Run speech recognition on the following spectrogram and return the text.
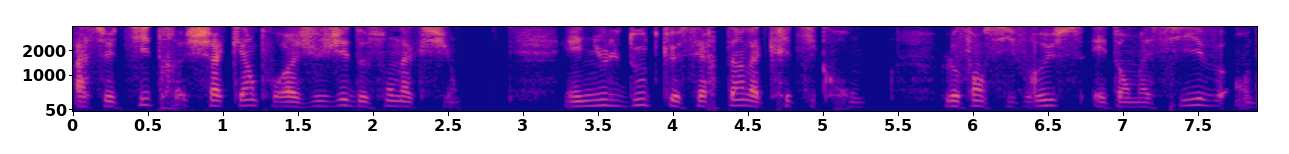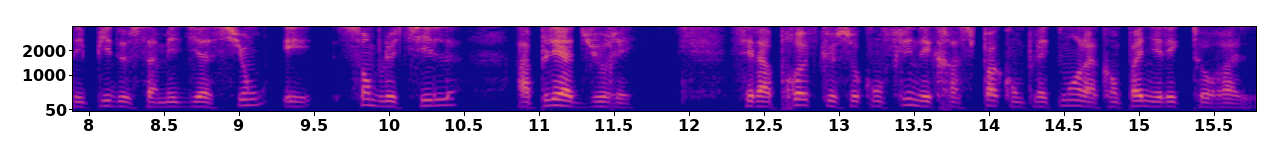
À ce titre, chacun pourra juger de son action, et nul doute que certains la critiqueront. L'offensive russe étant massive en dépit de sa médiation et, semble-t-il, appelée à durer. C'est la preuve que ce conflit n'écrase pas complètement la campagne électorale.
